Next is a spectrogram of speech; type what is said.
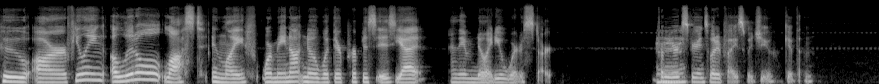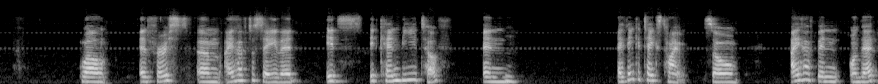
who are feeling a little lost in life or may not know what their purpose is yet and they have no idea where to start? From your Mm, experience, what advice would you give them? well, at first, um, I have to say that it's it can be tough, and Mm. I think it takes time. So I have been on that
